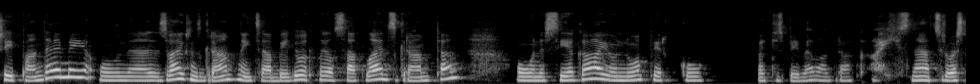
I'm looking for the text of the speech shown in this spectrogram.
šī pandēmija, un uh, Zvaigznes grāmatnīcā bija ļoti liels atlaides grāmatām. Un es iegāju un nopirku vai tas bija vēl agrāk, ai, es neatceros.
